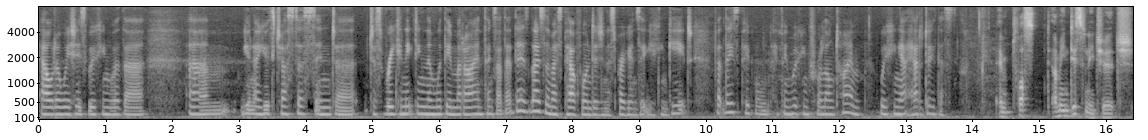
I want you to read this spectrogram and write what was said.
Elder, where she's working with. Uh, um, you know, youth justice and uh, just reconnecting them with their marae and things like that. There's, those are the most powerful Indigenous programs that you can get. But these people have been working for a long time, working out how to do this. And plus, I mean, Destiny Church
